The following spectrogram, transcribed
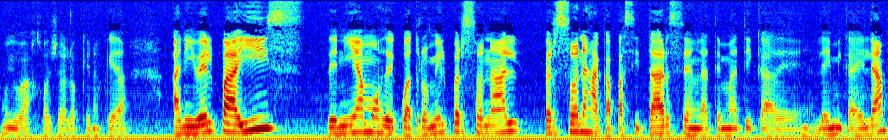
muy bajo ya lo que nos queda. A nivel país teníamos de 4.000 personal, personas a capacitarse en la temática de Ley Micaela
